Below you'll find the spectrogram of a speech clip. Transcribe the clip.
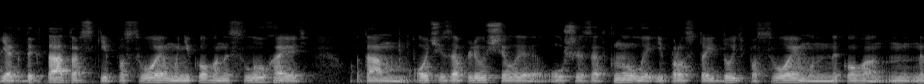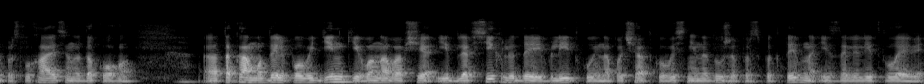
як диктаторські, по-своєму нікого не слухають. Там очі заплющили, уші заткнули і просто йдуть по-своєму, нікого не прислухаються ні до кого. Е, Така модель поведінки, вона вообще і для всіх людей влітку, і на початку весні не дуже перспективна із-за ліліт в леві.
